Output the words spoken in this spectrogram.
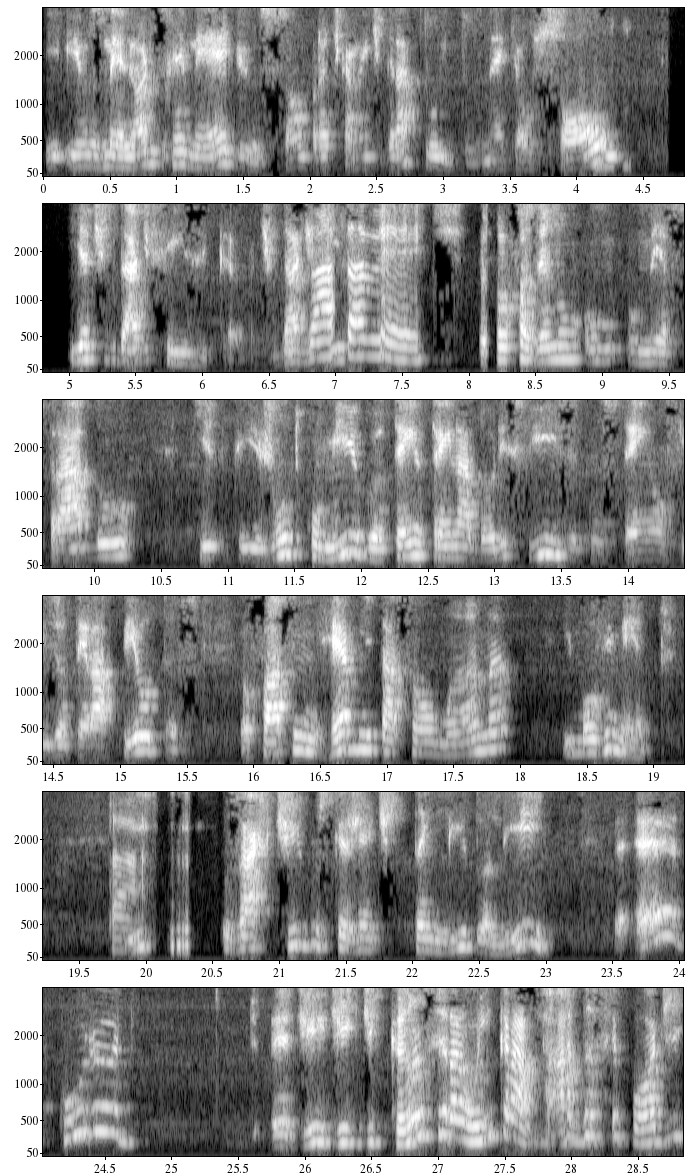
E, e os melhores remédios são praticamente gratuitos, né? Que é o sol e atividade física. Atividade Exatamente. Física, eu estou fazendo um, um mestrado que, que, junto comigo eu tenho treinadores físicos, tenho fisioterapeutas, eu faço em reabilitação humana e movimento. Tá. E os artigos que a gente tem lido ali é cura de, de, de câncer a unha encravada, você pode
